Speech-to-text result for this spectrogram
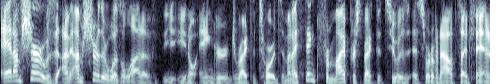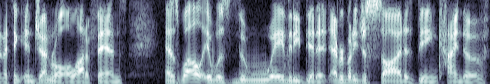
and I'm sure it was. I'm sure there was a lot of you know anger directed towards him, and I think from my perspective too, as, as sort of an outside fan, and I think in general, a lot of fans as well, it was the way that he did it. Everybody just saw it as being kind of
